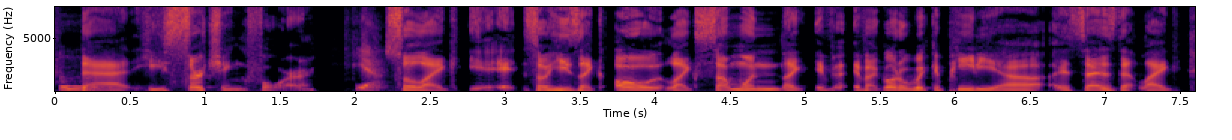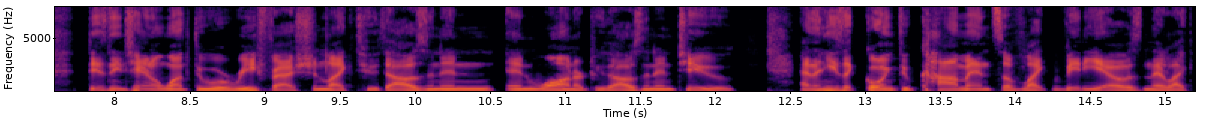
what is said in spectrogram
mhm. that he's searching for. Yeah, So like, it, so he's like, oh, like someone like if if I go to Wikipedia, it says that like Disney Channel went through a refresh in like 2001 or 2002. And then he's like going through comments of like videos, and they're like,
